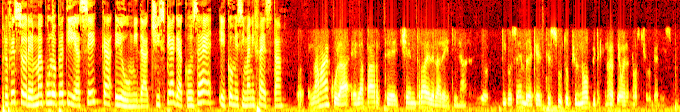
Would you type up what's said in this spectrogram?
Professore, maculopatia secca e umida, ci spiega cos'è e come si manifesta? La macula è la parte centrale della retina. Io dico sempre che è il tessuto più nobile che noi abbiamo nel nostro organismo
